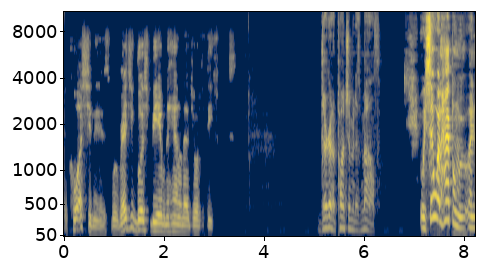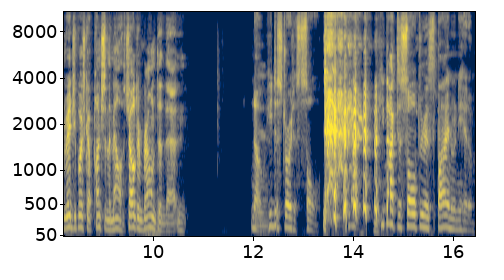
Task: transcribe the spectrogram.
the question is, will Reggie Bush be able to handle that Georgia defense? they're gonna punch him in his mouth. We saw what happened when Reggie Bush got punched in the mouth. Sheldon Brown did that, and No, Yeah. he destroyed his soul. he knocked his soul through his spine when he hit him.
